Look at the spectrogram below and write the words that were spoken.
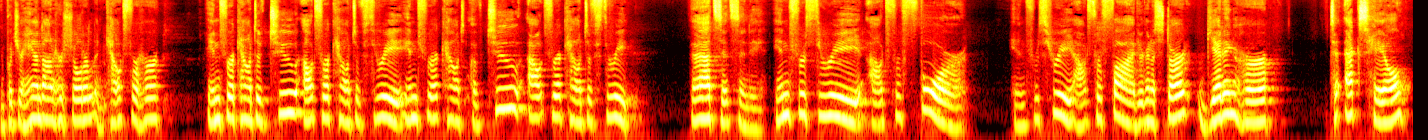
You put your hand on her shoulder and count for her In for a count of two, out for a count of three. In for a count of two, out for a count of three. That's it, Cindy. In for three, out for four. In for three, out for five. You're going to start getting her to exhale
